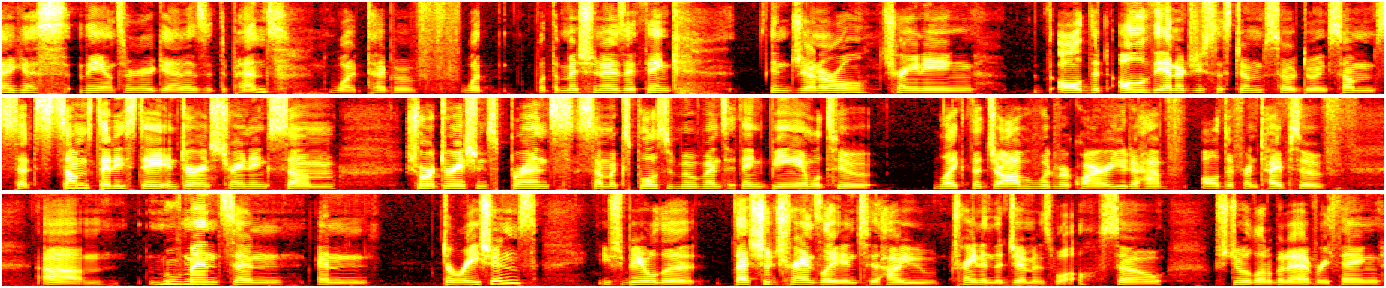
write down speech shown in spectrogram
I guess the answer again is it depends what type of what what the mission is. I think in general, training all the all of the energy systems. So doing some set some steady state endurance training, some short duration sprints, some explosive movements. I think being able to like the job would require you to have all different types of um, movements and and durations. You should be able to. That should translate into how you train in the gym as well. So should do a little bit of everything.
